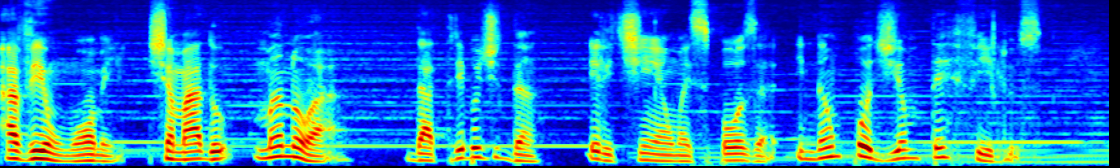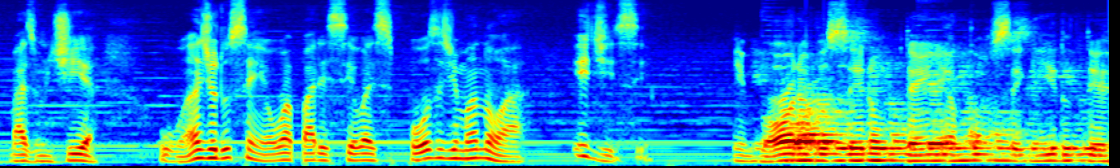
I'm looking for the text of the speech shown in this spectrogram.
Havia um homem chamado Manoá, da tribo de Dan. Ele tinha uma esposa e não podiam ter filhos. Mas um dia, o anjo do Senhor apareceu à esposa de Manoá e disse: Embora você não tenha conseguido ter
